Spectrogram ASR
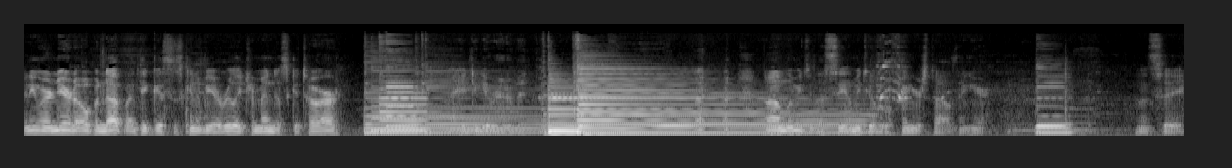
anywhere near to opened up. I think this is going to be a really tremendous guitar. I hate to get rid of it. um, let me let's see. Let me do a little finger style thing here. Let's see.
